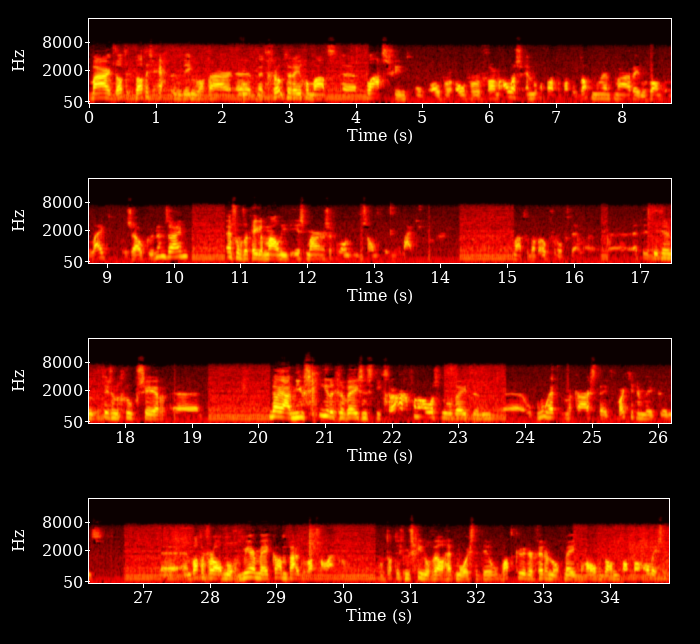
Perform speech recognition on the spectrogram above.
maar dat, dat is echt een ding wat daar eh, met grote regelmaat eh, plaatsvindt op, over, over van alles en nog wat, wat op dat moment maar relevant lijkt zou kunnen zijn. En soms ook helemaal niet is, maar ze gewoon interessant vinden om uit te zoeken. Laten we dat ook voorop stellen. Eh, het, is een, het is een groep zeer nou ja, nieuwsgierige wezens die graag van alles wil weten. hoe het in elkaar steekt, wat je ermee kunt. Eh, en wat er vooral nog meer mee kan buiten wat zal uitkomen. Want dat is misschien nog wel het mooiste deel. Wat kun je er verder nog mee, behalve dan wat we al wisten.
